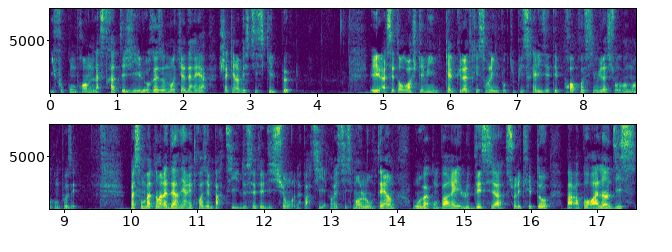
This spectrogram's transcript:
il faut comprendre la stratégie et le raisonnement qu'il y a derrière. Chacun investit ce qu'il peut. Et à cet endroit, je t'ai mis une calculatrice en ligne pour que tu puisses réaliser tes propres simulations de rendement composé. Passons maintenant à la dernière et troisième partie de cette édition, la partie investissement long terme, où on va comparer le DCA sur les cryptos par rapport à l'indice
